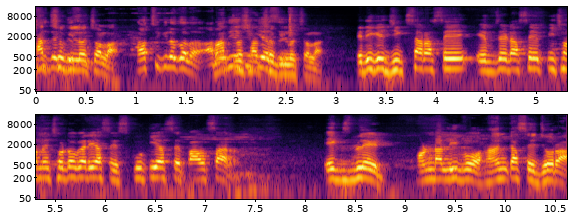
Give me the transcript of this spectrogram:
সাতশো কিলো চলা। সাতশো কিলো কলা আর মাত্র এদিকে কি কি সাতশো আছে? কিলো চলা। এদিকে জিক্সার আছে এফজেড আছে পিছনে ছোট গাড়ি আছে স্কুটি আছে Pulsar X Blade Honda Livo Hunk আছে জোড়া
